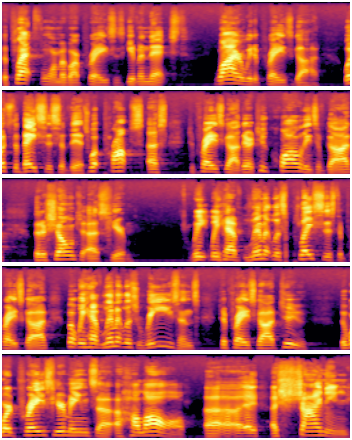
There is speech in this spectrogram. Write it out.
the platform of our praise is given next. Why are we to praise God? What's the basis of this? What prompts us to praise God? There are two qualities of God that are shown to us here. We, we have limitless places to praise God, but we have limitless reasons to praise God too. The word praise here means uh, a halal, uh, a, a shining,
